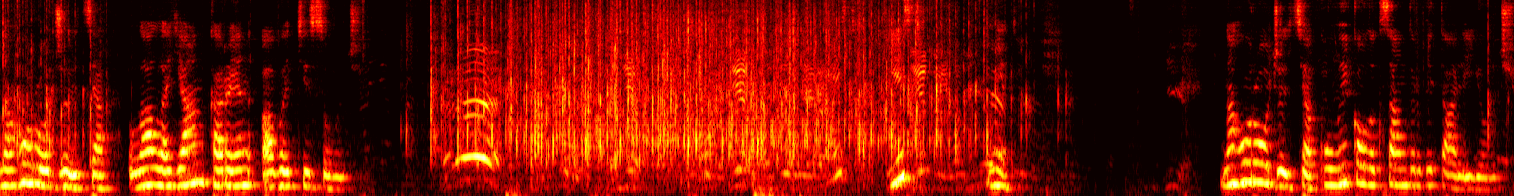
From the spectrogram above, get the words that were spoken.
Нагороджується Лалаян Карен Аветісович. Нагороджується Кулик Олександр Віталійович.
